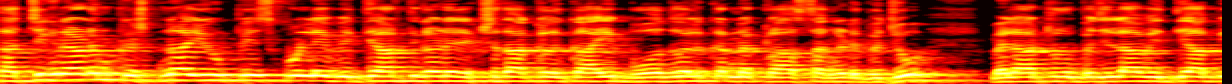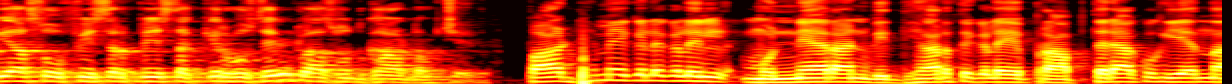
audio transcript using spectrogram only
Thachinganadan Krishna U P സ്കൂളിലെ വിദ്യാർത്ഥികളുടെ രക്ഷിതാക്കൾക്കായി ബോധവൽക്കരണ ക്ലാസ് സംഘടിപ്പിച്ചു. മെലാറ്റൂർ ഉപജില്ലാ വിദ്യാഭ്യാസ officer P Zakir Hussain class ഉദ്ഘാടനം ചെയ്തു. പാഠ്യമേഖലകളിൽ മുന്നേറാൻ വിദ്യാർത്ഥികളെ പ്രാപ്തരാക്കുകയെന്ന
